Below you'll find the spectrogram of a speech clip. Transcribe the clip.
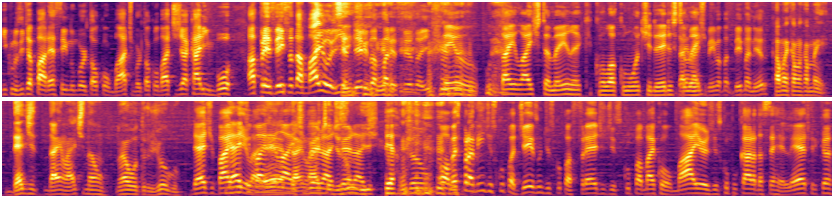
inclusive, aparecem no Mortal Kombat. Mortal Kombat já carimbou a presença da maioria Sim. deles aparecendo aí. Tem o, o Dying Light também, né? Que coloca um monte deles Dying também. Light bem, bem maneiro. Calma aí, calma aí, calma aí. Dead Dying Light não. Não é outro jogo? Dead by Dead Daylight. by É, Daylight, Dying Light é verdade, de zumbi. verdade. Perdão. Ó, mas pra mim, desculpa Jason, desculpa Fred, desculpa Michael Myers, desculpa o cara da Serra Elétrica,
